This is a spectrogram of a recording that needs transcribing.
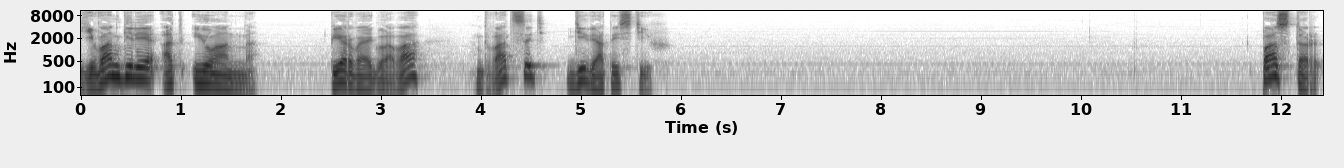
Евангелие от Иоанна, 1 глава, 29 стих. Пастор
